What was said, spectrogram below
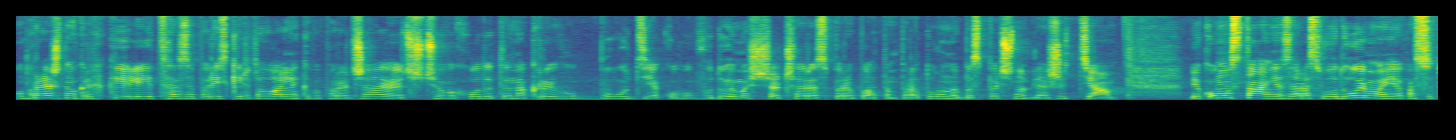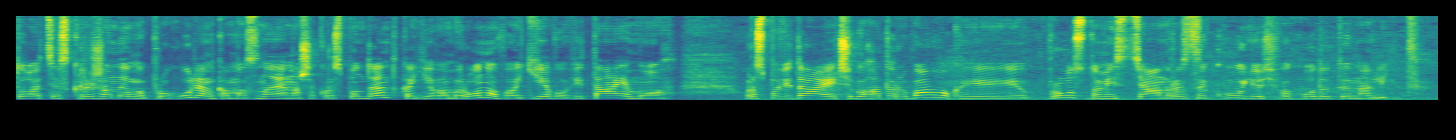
Обережно крихкий лід. Запорізькі рятувальники попереджають, що виходити на кригу будь-якого водоймища через перепад температур небезпечно для життя. В якому стані зараз водойми, яка ситуація з крижаними прогулянками, знає наша кореспондентка Єва Миронова. Єво, вітаємо. Розповідає, чи багато рибалок і просто містян ризикують виходити на лід.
